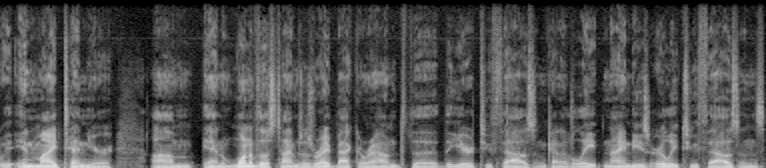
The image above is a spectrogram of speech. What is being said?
in my tenure. Um, and one of those times was right back around the the year 2000, kind of the late 90s, early 2000s.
